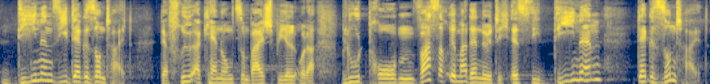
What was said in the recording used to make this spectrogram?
dienen sie der Gesundheit. Der Früherkennung zum Beispiel oder Blutproben, was auch immer denn nötig ist. Sie dienen der Gesundheit.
